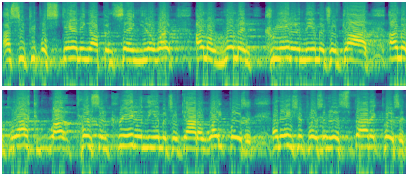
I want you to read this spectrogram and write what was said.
I see people standing up and saying, You know what? I'm a woman created in the image of God. I'm a black uh, person created in the image of God, a white person, an Asian person, an Hispanic person.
